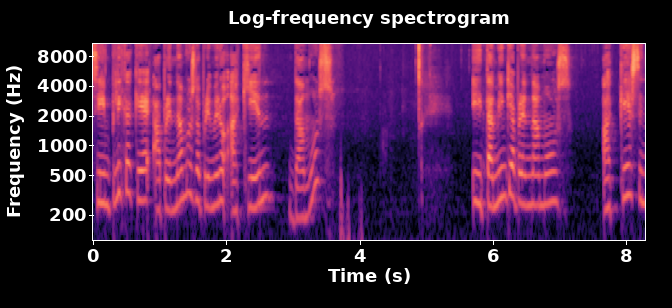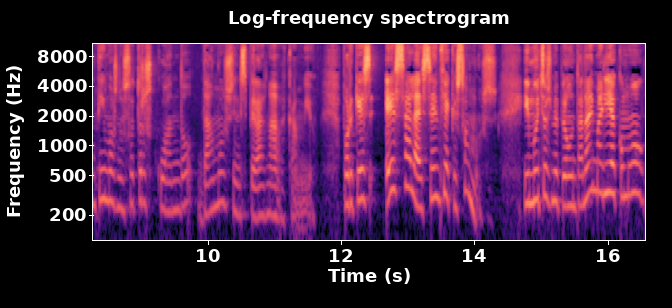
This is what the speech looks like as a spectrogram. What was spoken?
si implica que aprendamos lo primero a quién damos y también que aprendamos a qué sentimos nosotros cuando damos sin esperar nada a cambio. Porque es esa la esencia que somos. Y muchos me preguntan, ay María, ¿cómo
